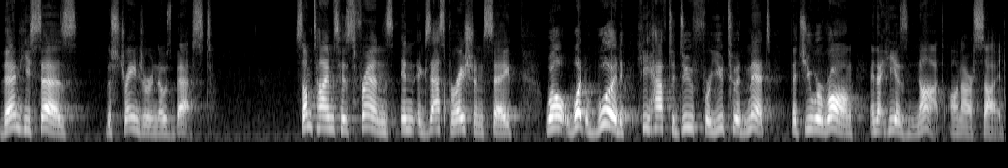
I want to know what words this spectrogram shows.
Then he says, The stranger knows best. Sometimes his friends, in exasperation, say, Well, what would he have to do for you to admit that you were wrong and that he is not on our side?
